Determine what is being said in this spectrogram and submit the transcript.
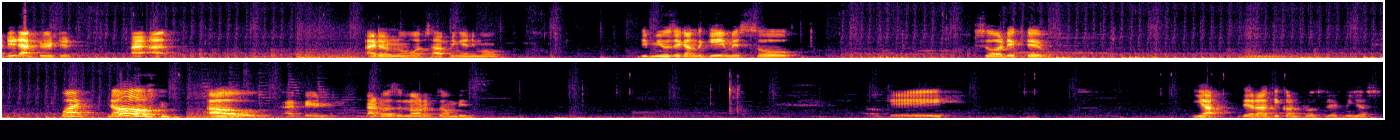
I did activate it. I, I I don't know what's happening anymore. The music and the game is so so addictive. What? No! Oh, I failed. That was a lot of zombies. Okay. Yeah, there are the controls. Let me just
